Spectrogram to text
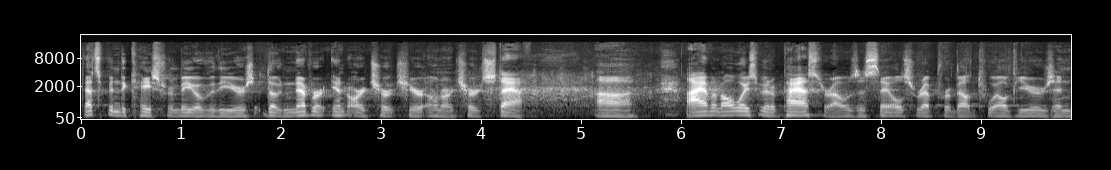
That's been the case for me over the years, though never in our church here on our church staff. Uh, I haven't always been a pastor. I was a sales rep for about 12 years, and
